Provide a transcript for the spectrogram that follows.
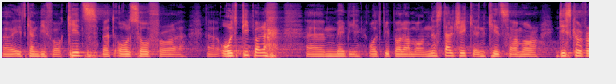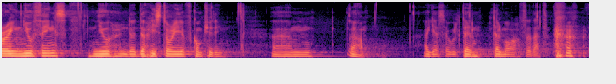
Uh, it can be for kids, but also for uh, uh, old people. Um, maybe old people are more nostalgic and kids are more discovering new things, new the, the history of computing. Um, ah, I guess I will tell, tell more after that.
